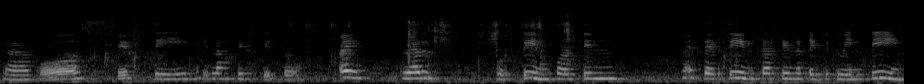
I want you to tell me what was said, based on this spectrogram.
Tapos, 50. Ilang 50 to? Ay, 12, 14, 14, ay, 13. 13 na take the 20.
